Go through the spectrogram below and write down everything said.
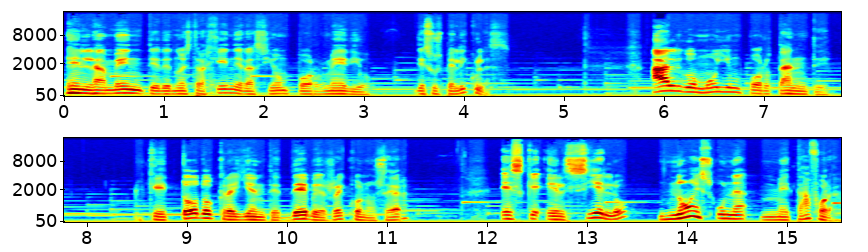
en la mente de nuestra generación por medio de sus películas. Algo muy importante que todo creyente debe reconocer es que el cielo no es una metáfora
